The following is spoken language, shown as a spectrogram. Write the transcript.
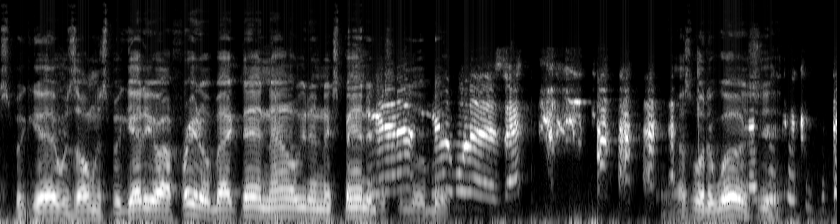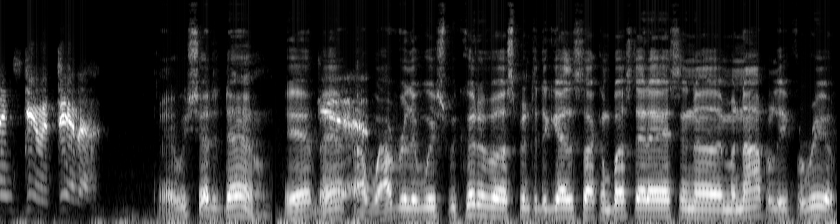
Spaghetti was only spaghetti or Alfredo back then. Now we done expanded just a yeah, little yeah, bit. it was. That's what it was. That's Shit. what we cooked for Thanksgiving dinner. Yeah, we shut it down. Yeah, man. Yeah. I, I really wish we could have uh, spent it together so I can bust that ass in uh, Monopoly for real.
